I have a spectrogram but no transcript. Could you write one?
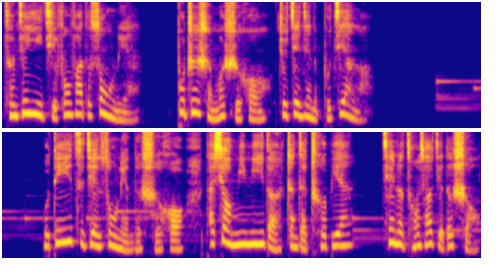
曾经意气风发的宋脸，不知什么时候就渐渐的不见了。我第一次见宋脸的时候，他笑眯眯的站在车边，牵着丛小姐的手。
